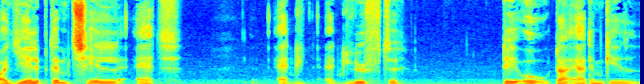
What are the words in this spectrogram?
at hjælpe dem til at, at, at løfte det å, der er dem givet.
